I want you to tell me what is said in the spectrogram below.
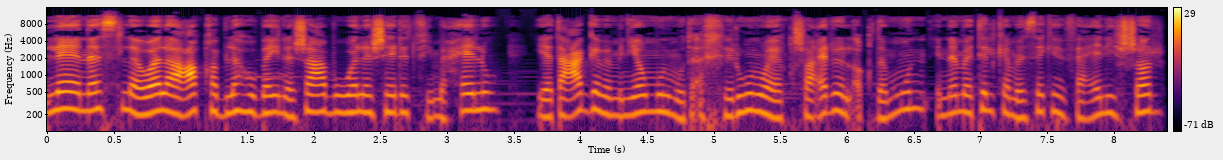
لا نسل ولا عقب له بين شعبه ولا شارد في محاله. يتعجب من يوم المتأخرون ويقشعر الأقدمون إنما تلك مساكن فاعلي الشر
